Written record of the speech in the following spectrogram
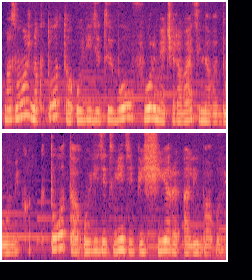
Возможно, кто-то увидит его в форме очаровательного домика, кто-то увидит в виде пещеры Али-Бабы,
